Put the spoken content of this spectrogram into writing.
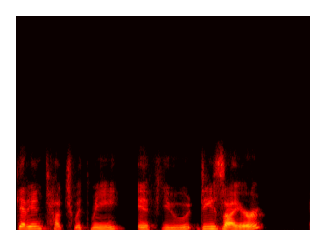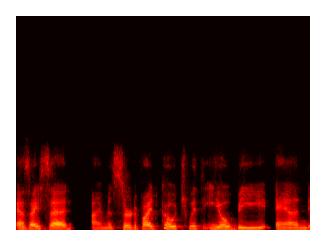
get in touch with me if you desire. As I said, I'm a certified coach with EOB. And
